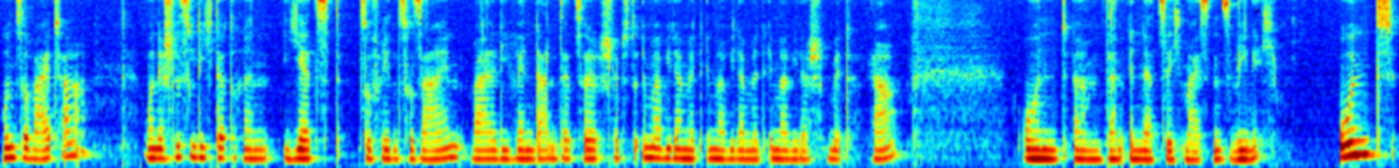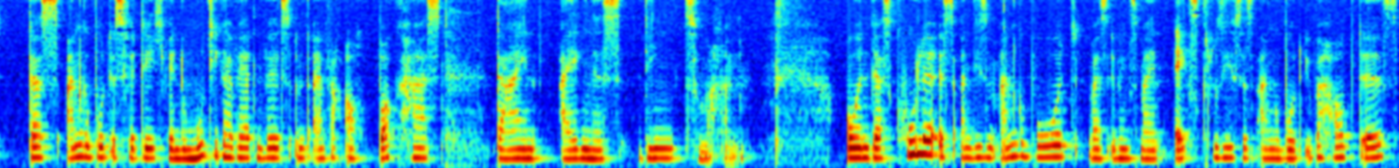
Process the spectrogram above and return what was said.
und so weiter. Und der Schlüssel liegt da drin, jetzt zufrieden zu sein, weil die Wenn-Dann-Sätze schleppst du immer wieder mit, immer wieder mit, immer wieder mit, ja. Und ähm, dann ändert sich meistens wenig. Und das Angebot ist für dich, wenn du mutiger werden willst und einfach auch Bock hast, dein eigenes Ding zu machen. Und das Coole ist an diesem Angebot, was übrigens mein exklusivstes Angebot überhaupt ist,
